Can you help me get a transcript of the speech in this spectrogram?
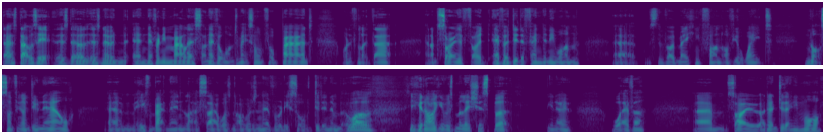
that's that was it. There's there's no uh, never any malice. I never want to make someone feel bad or anything like that. And I'm sorry if I ever did offend anyone uh, by making fun of your weight. Not something I do now. Um, even back then, like I say, I wasn't. I was never really sort of did it in a well. You could argue it was malicious, but you know, whatever. Um, so I don't do that anymore.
